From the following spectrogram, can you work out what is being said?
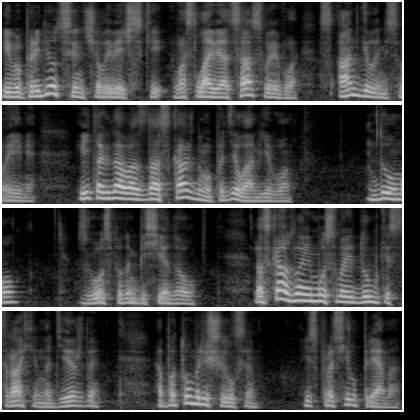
Ибо придет Сын Человеческий во славе Отца Своего с ангелами Своими, и тогда воздаст каждому по делам его. Думал, с Господом беседовал, рассказывал ему свои думки, страхи, надежды, а потом решился и спросил прямо.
